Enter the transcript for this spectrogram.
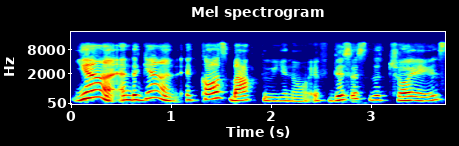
Yeah, and again, it calls back to, you know, if this is the choice,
